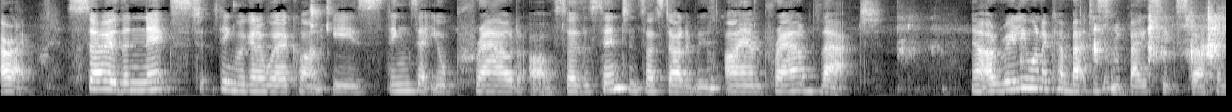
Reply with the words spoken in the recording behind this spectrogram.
All right. So the next thing we're going to work on is things that you're proud of. So the sentence I started with I am proud that. Now, I really want to come back to some basic stuff. And,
